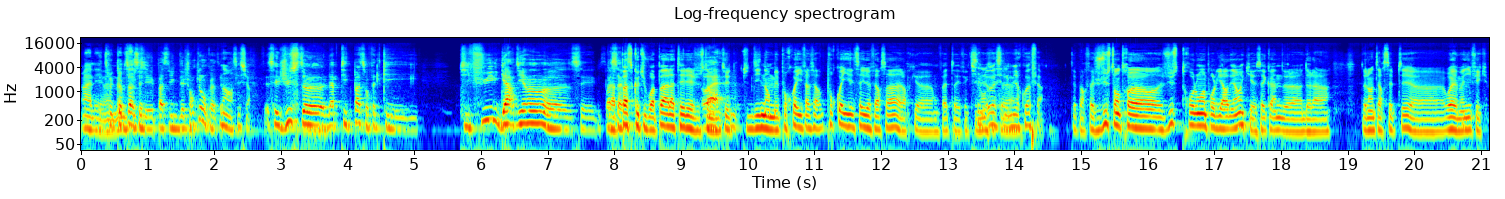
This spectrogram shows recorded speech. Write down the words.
Allez, des ouais, trucs comme ça c'est des passes Ligue des Champions quoi. Non, c'est sûr. C'est juste euh, la petite passe en fait qui qui fuit le gardien. euh, c'est La passe que tu vois pas à la télé, justement. Ouais. Tu, tu te dis non, mais pourquoi il va faire, pourquoi il essaye de faire ça alors que en fait, C'est effectivement, le- ouais, c'est le meilleur coup à faire. c'était parfait. Juste entre, juste trop loin pour le gardien qui essaie quand même de la, de la, de l'intercepter. euh, ouais, magnifique.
